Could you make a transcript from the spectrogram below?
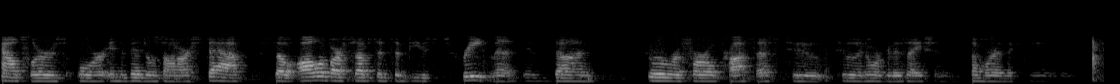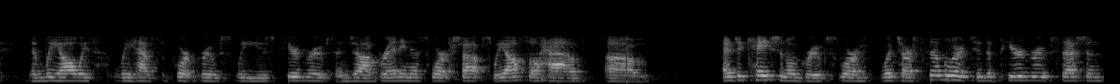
counselors or individuals on our staff, so all of our substance abuse treatment is done through a referral process to to an organization somewhere in the community. And we always we have support groups. We use peer groups and job readiness workshops. We also have um, educational groups where, which are similar to the peer group sessions,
